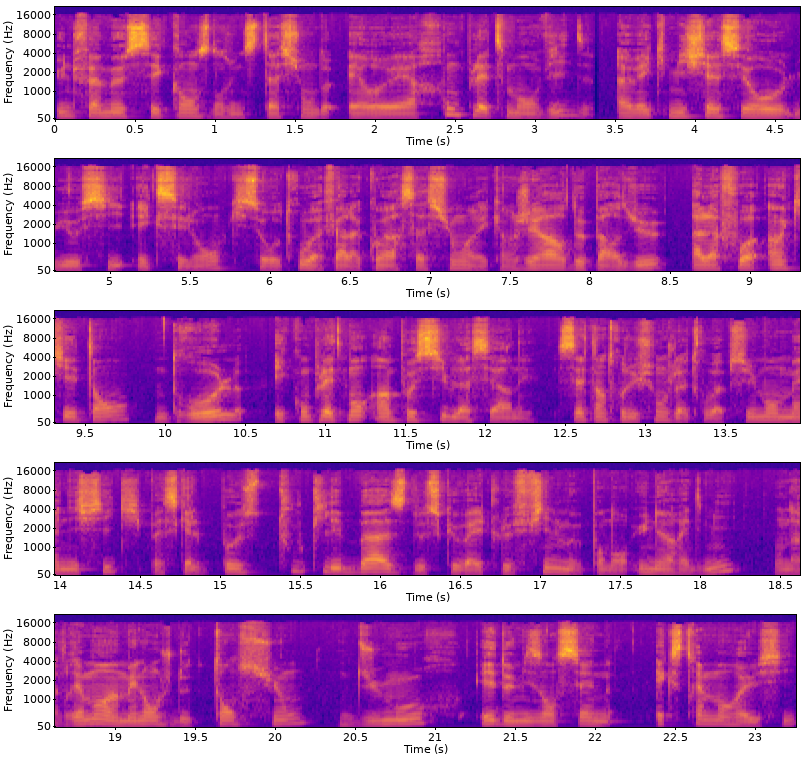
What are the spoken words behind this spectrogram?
une fameuse séquence dans une station de RER e complètement vide, avec Michel Serrault lui aussi excellent, qui se retrouve à faire la conversation avec un Gérard Depardieu, à la fois inquiétant, drôle et complètement impossible à cerner. Cette introduction, je la trouve absolument magnifique, parce qu'elle pose toutes les bases de ce que va être le film pendant une heure et demie. On a vraiment un mélange de tension, d'humour et de mise en scène extrêmement réussi.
